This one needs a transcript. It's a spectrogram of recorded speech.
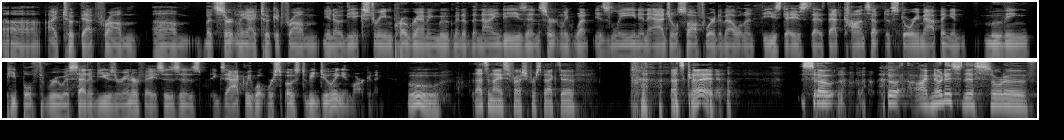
uh, I took that from. Um, but certainly, I took it from you know the extreme programming movement of the '90s, and certainly what is lean and agile software development these days. That that concept of story mapping and moving people through a set of user interfaces is exactly what we're supposed to be doing in marketing. Ooh, that's a nice fresh perspective. That's good. So, so I've noticed this sort of,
